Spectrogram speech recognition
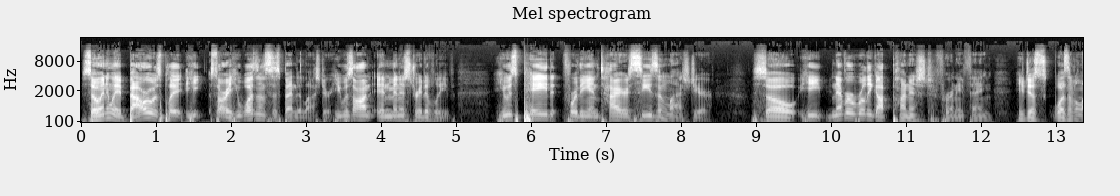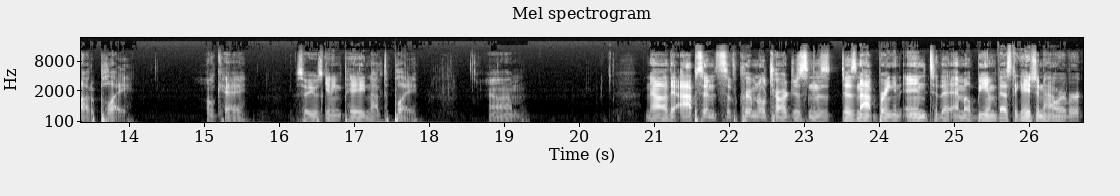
so anyway, Bauer was play. He sorry, he wasn't suspended last year. He was on administrative leave. He was paid for the entire season last year, so he never really got punished for anything. He just wasn't allowed to play. Okay, so he was getting paid not to play. Um, now, the absence of criminal charges does not bring an end to the MLB investigation. However,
